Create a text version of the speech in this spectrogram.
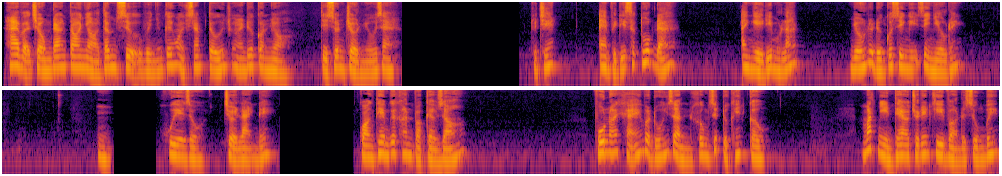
Hai vợ chồng đang to nhỏ tâm sự về những kế hoạch sắp tới cho hai đứa con nhỏ thì Xuân chợt nhớ ra. Tôi chết, em phải đi sắc thuốc đã. Anh nghỉ đi một lát, nhớ là đừng có suy nghĩ gì nhiều đấy. Ừ, khuya rồi, trời lạnh đấy. Quàng thêm cái khăn vào kèo gió. Phú nói khẽ và đuối dần không dứt được hết câu. Mắt nhìn theo cho đến khi vợ đã xuống bếp.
